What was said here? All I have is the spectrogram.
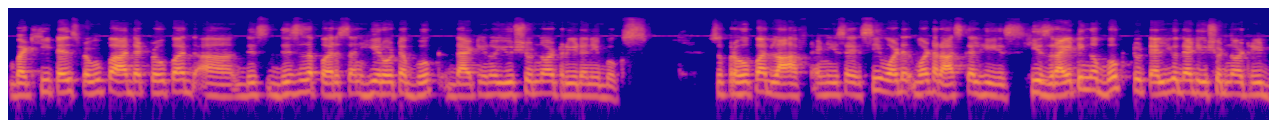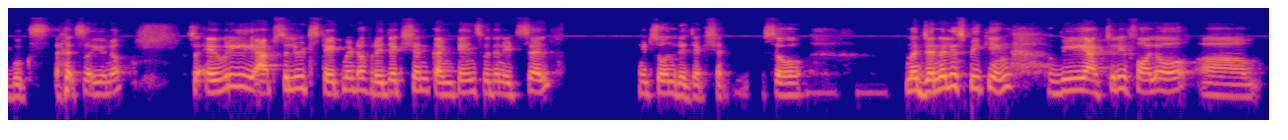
but he tells prabhupada that prabhupada uh, this this is a person he wrote a book that you know you should not read any books so Prabhupada laughed and he said, see what, what a rascal he is. He's writing a book to tell you that you should not read books. so, you know, so every absolute statement of rejection contains within itself its own rejection. So now generally speaking, we actually follow um,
